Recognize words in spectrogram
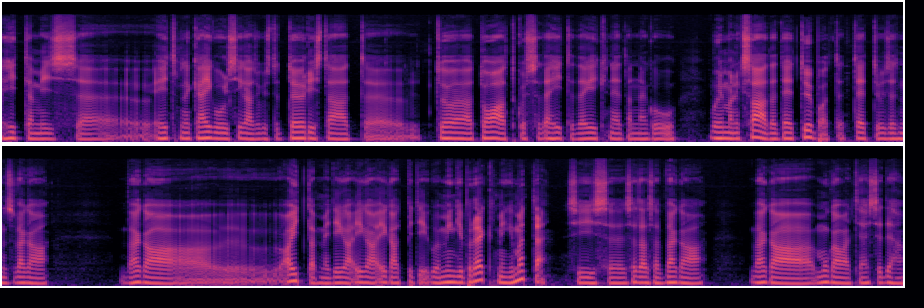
ehitamis, ehitamise käigus igasugused tööriistad, toad, kus seda ehitada, kõik need on nagu võimalik saada TTÜ poolt, et TTÜ selles mõttes väga, väga aitab meid iga, iga, igatpidi, kui on mingi projekt, mingi mõte, siis seda saab väga väga mugavalt ja hästi teha.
